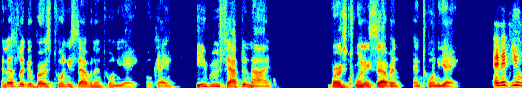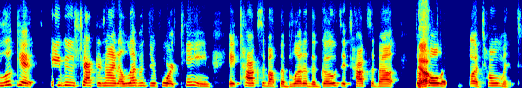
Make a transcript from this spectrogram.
And let's look at verse 27 and 28. Okay. Hebrews chapter 9, verse 27 and 28. And if you look at Hebrews chapter 9, 11 through 14, it talks about the blood of the goats, it talks about the yep. whole atonement.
